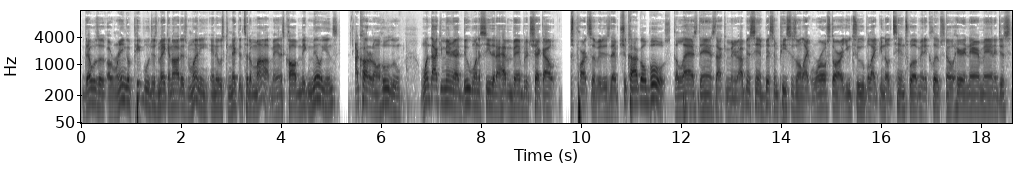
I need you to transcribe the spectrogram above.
there was a, a, ring of people just making all this money and it was connected to the mob, man. It's called McMillions. I caught it on Hulu. One documentary I do want to see that I haven't been able to check out parts of it is that Chicago Bulls, the Last Dance documentary. I've been seeing bits and pieces on like World Star YouTube, like, you know, 10, 12 minute clips, you know, here and there, man, and just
